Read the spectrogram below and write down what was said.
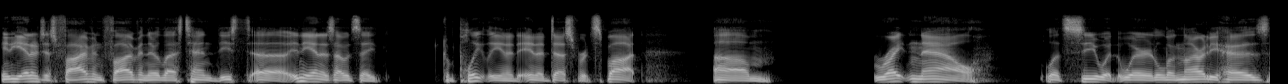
Indiana just five and five in their last ten. These uh, Indiana's, I would say, completely in a in a desperate spot. Um, right now, let's see what where Lunardi has.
